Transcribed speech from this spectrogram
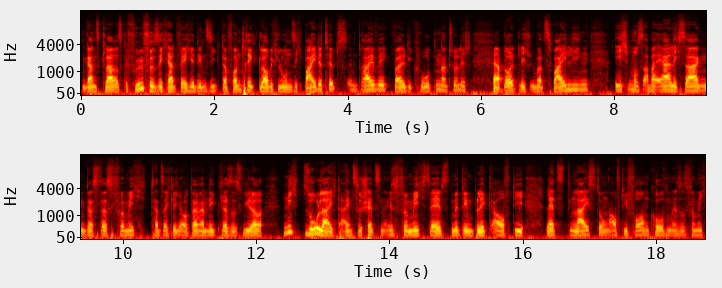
ein ganz klares Gefühl für sich hat, wer hier den Sieg davonträgt, glaube ich, lohnen sich beide Tipps im Dreiweg, weil die Quoten natürlich ja. deutlich über zwei liegen. Ich muss aber ehrlich sagen, dass das für mich tatsächlich auch daran liegt, dass es wieder nicht so leicht einzuschätzen ist. Für mich selbst mit dem Blick auf die letzten Leistungen, auf die Formkurven ist es für mich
